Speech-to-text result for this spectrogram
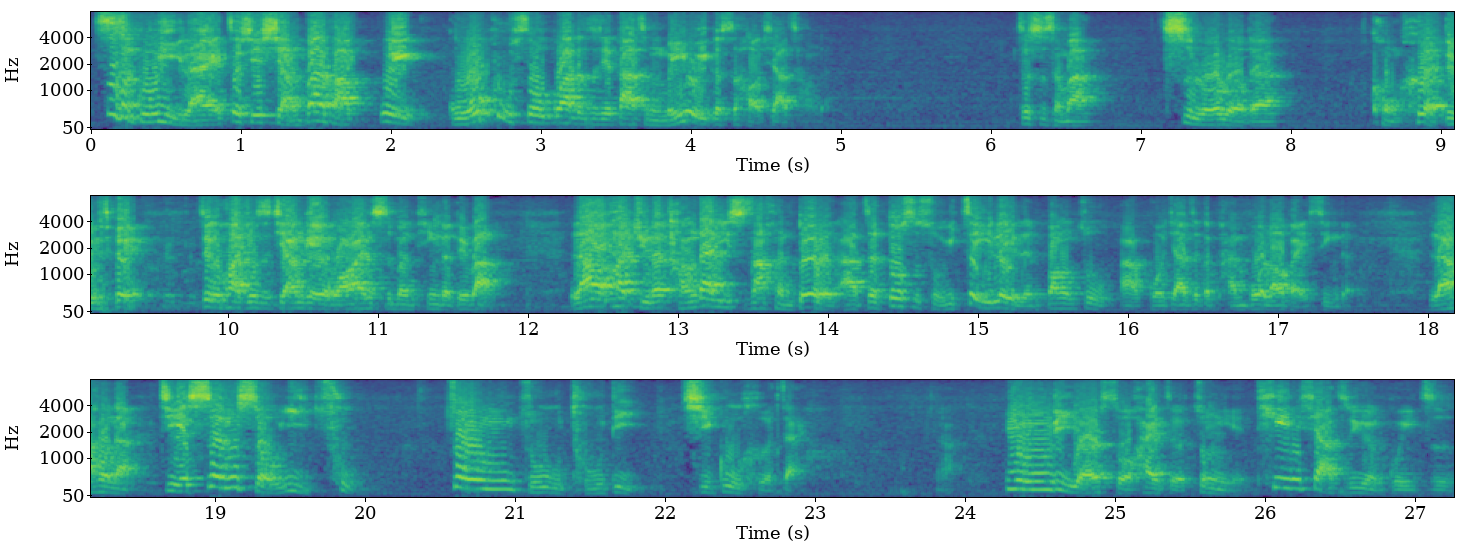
自古以来，这些想办法为国库搜刮的这些大臣，没有一个是好下场的。这是什么？赤裸裸的恐吓，对不对？这个话就是讲给王安石们听的，对吧？然后他举了唐代历史上很多人啊，这都是属于这一类人，帮助啊国家这个盘剥老百姓的。然后呢，皆身首异处。宗族土地，其故何在？啊，拥利而所害者众也，天下之怨归之，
